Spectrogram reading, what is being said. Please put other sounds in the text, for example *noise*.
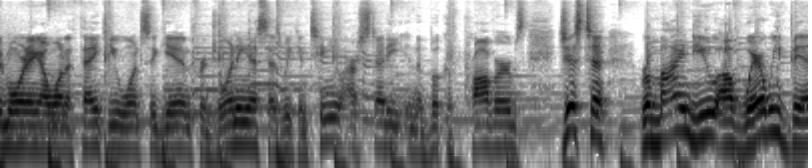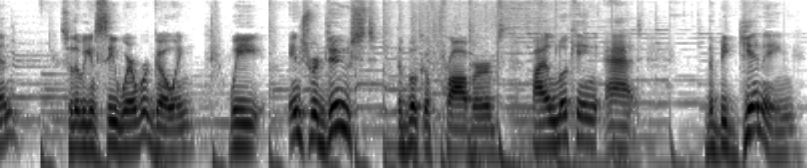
Good morning. I want to thank you once again for joining us as we continue our study in the book of Proverbs. Just to remind you of where we've been so that we can see where we're going, we introduced the book of Proverbs by looking at the beginning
